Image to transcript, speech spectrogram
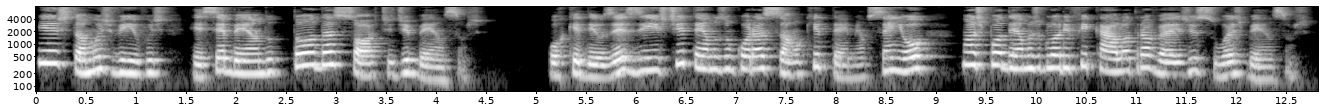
e estamos vivos, recebendo toda sorte de bênçãos. Porque Deus existe e temos um coração que teme ao Senhor, nós podemos glorificá-lo através de suas bênçãos.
